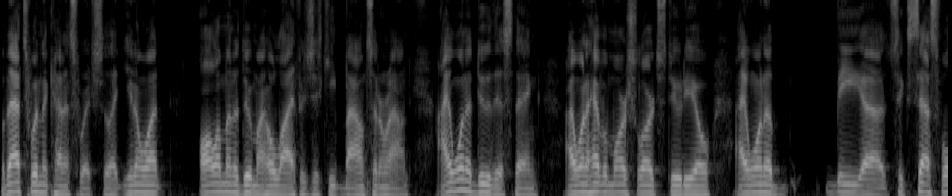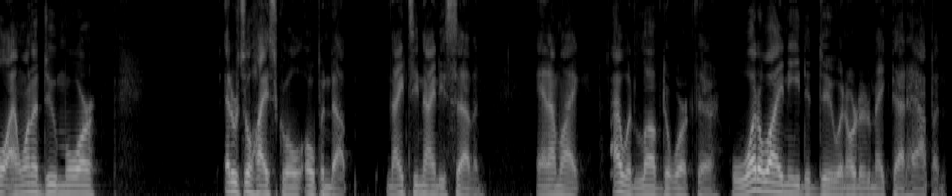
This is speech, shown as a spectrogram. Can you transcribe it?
Well, that's when it kind of switched. Like, you know what? All I'm going to do my whole life is just keep bouncing around. I want to do this thing. I want to have a martial arts studio. I want to be uh, successful. I want to do more. Edwardsville High School opened up 1997. And I'm like, I would love to work there. What do I need to do in order to make that happen?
